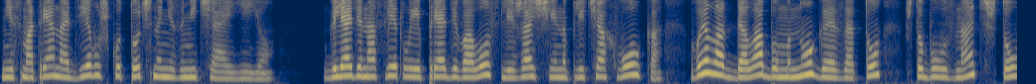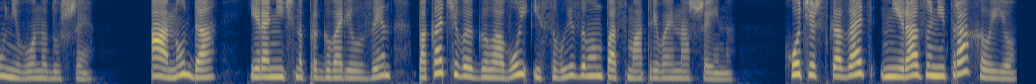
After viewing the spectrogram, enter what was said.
несмотря на девушку, точно не замечая ее. Глядя на светлые пряди волос, лежащие на плечах волка, Вэл отдала бы многое за то, чтобы узнать, что у него на душе. А, ну да, — иронично проговорил Зен, покачивая головой и с вызовом посматривая на Шейна. «Хочешь сказать, ни разу не трахал ее?»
